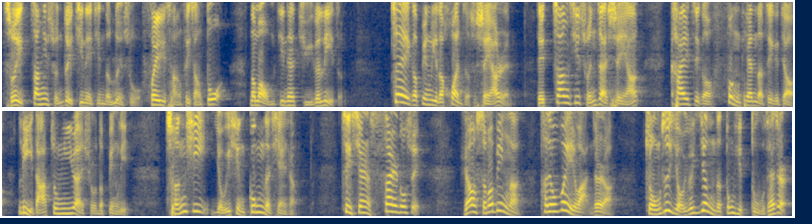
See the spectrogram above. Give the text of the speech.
所以张一纯对鸡内金的论述非常非常多。那么我们今天举一个例子，这个病例的患者是沈阳人，这张锡纯在沈阳开这个奉天的这个叫利达中医院时候的病例。城西有一姓龚的先生。这先生三十多岁，然后什么病呢？他就胃脘这儿啊，总是有一个硬的东西堵在这儿，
